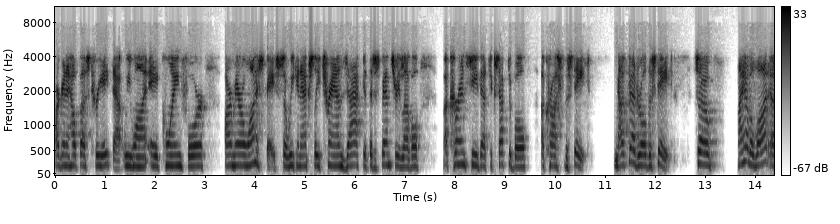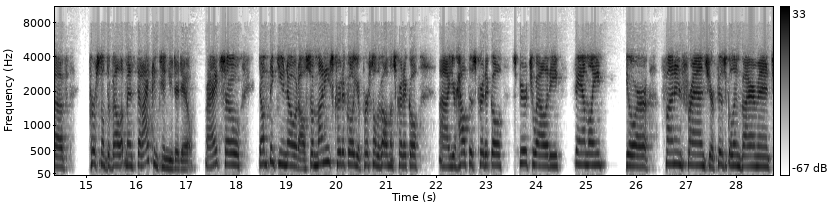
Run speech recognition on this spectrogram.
are going to help us create that. We want a coin for our marijuana space so we can actually transact at the dispensary level a currency that's acceptable across the state, not federal, the state. So I have a lot of personal development that I continue to do, right? So don't think you know it all. So money's critical, your personal development's critical. Uh, your health is critical, spirituality, family, your fun and friends, your physical environment,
